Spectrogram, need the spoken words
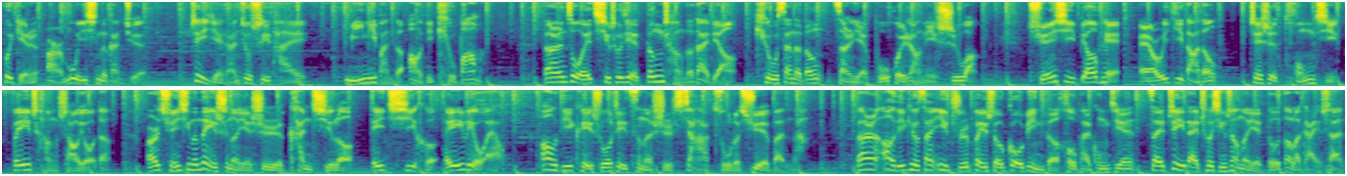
会给人耳目一新的感觉。这俨然就是一台迷你版的奥迪 Q8 嘛。当然，作为汽车界登场的代表，Q3 的灯自然也不会让你失望。全系标配 LED 大灯，这是同级非常少有的。而全新的内饰呢，也是看齐了 A7 和 A6L。奥迪可以说这次呢是下足了血本呐。当然，奥迪 Q3 一直备受诟病的后排空间，在这一代车型上呢也得到了改善，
